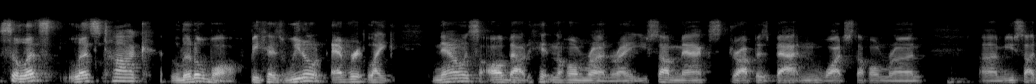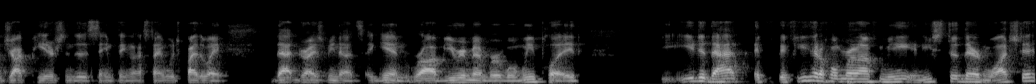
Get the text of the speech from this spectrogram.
So let's let's talk little ball because we don't ever like now it's all about hitting the home run, right? You saw Max drop his bat and watch the home run. Um, you saw Joc Pederson do the same thing last night, which, by the way, that drives me nuts. Again, Rob, you remember when we played, you did that. If, if you hit a home run off me and you stood there and watched it,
